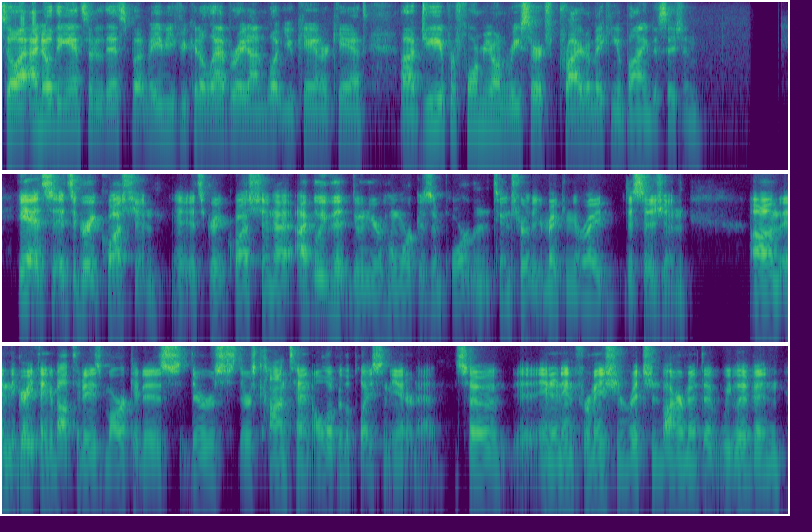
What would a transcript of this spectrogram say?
So I, I, know the answer to this, but maybe if you could elaborate on what you can or can't. Uh, do you perform your own research prior to making a buying decision? Yeah, it's it's a great question. It's a great question. I, I believe that doing your homework is important to ensure that you're making the right decision. Um, and the great thing about today's market is there's there's content all over the place in the internet. So in an information-rich environment that we live in,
